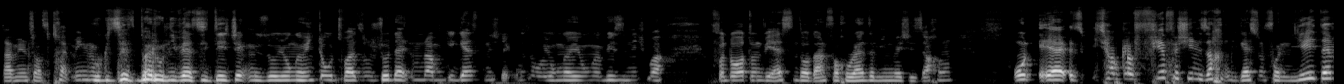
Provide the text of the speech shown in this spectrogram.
Da haben wir uns auf Treppen irgendwo gesetzt bei der Universität. Ich denke mir so, Junge, hinter uns war so Studenten und haben gegessen. Ich denke mir so, Junge, Junge, wir sind nicht mal von dort und wir essen dort einfach random irgendwelche Sachen. Und er, ich habe, glaube ich, vier verschiedene Sachen gegessen. Und von jedem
